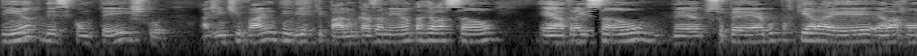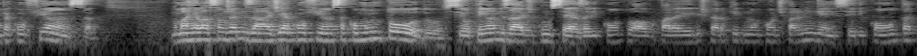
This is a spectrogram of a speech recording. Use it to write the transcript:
dentro desse contexto, a gente vai entender que para um casamento a relação é a traição, né, superego, porque ela é, ela rompe a confiança. Numa relação de amizade é a confiança como um todo. Se eu tenho amizade com César e conto algo para ele, espero que ele não conte para ninguém. Se ele conta,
